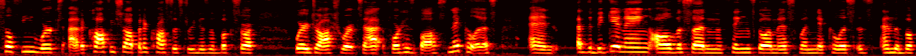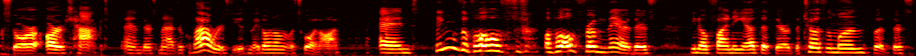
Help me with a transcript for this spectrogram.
Sophie works at a coffee shop and across the street is a bookstore where Josh works at for his boss Nicholas. And at the beginning, all of a sudden, things go amiss when Nicholas is and the bookstore are attacked and there's magical powers used and they don't know what's going on. And things evolve evolve from there. There's, you know, finding out that they're the chosen ones, that there's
